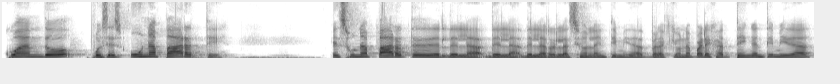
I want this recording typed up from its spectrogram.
Cuando pues es una parte es una parte de, la, de, la, de, la, relación, la intimidad. Para que una pareja tenga intimidad,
